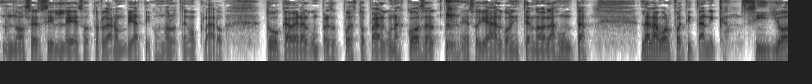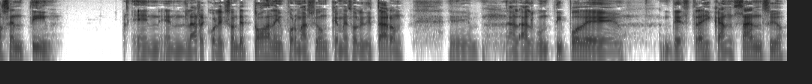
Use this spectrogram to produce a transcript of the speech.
No sé si les otorgaron viáticos, no lo tengo claro. Tuvo que haber algún presupuesto para algunas cosas. Eso ya es algo interno de la Junta. La labor fue titánica. Si yo sentí en, en la recolección de toda la información que me solicitaron eh, algún tipo de, de estrés y cansancio,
